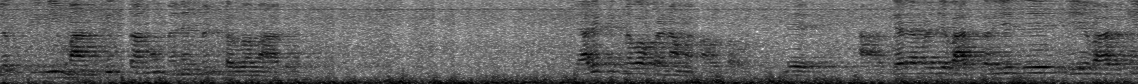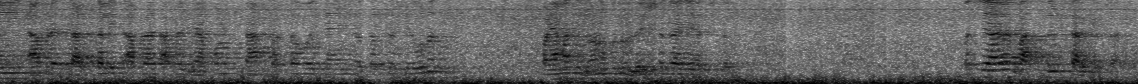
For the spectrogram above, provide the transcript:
વ્યક્તિની માનસિકતાનું મેનેજમેન્ટ કરવામાં આવે. ત્યારે કંઈક નવા પરિણામો આવતા હોય છે. એટલે અત્યારે આપણે જે વાત કરીએ છીએ, એ વાતની આપણે તાત્કાલિક આપણા આપણે જ્યાં પણ કામ કરતા હોય ત્યાં એની અસર થશે એવું નથી. પણ એમાંથી ઘણું બધું લઈ શકાય એ હકીકત પછી આવે વાસ્તવિક ટાર્ગેટ રાખો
